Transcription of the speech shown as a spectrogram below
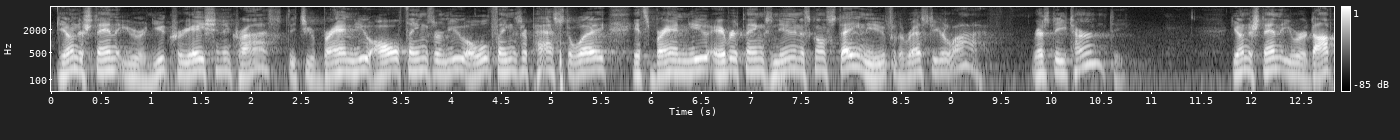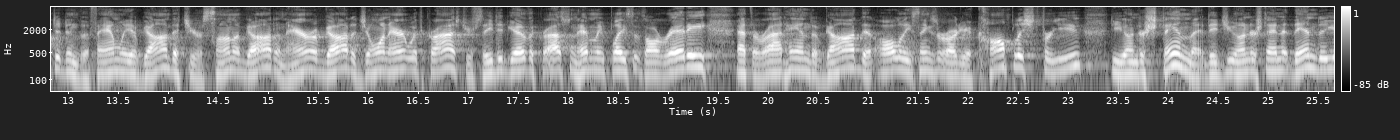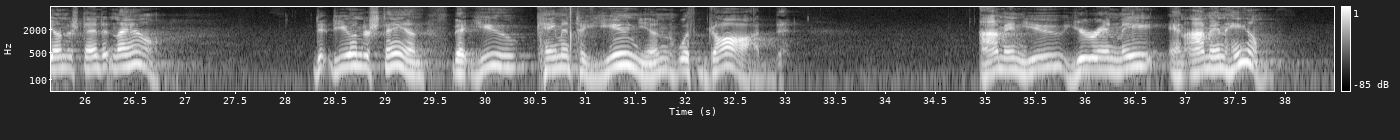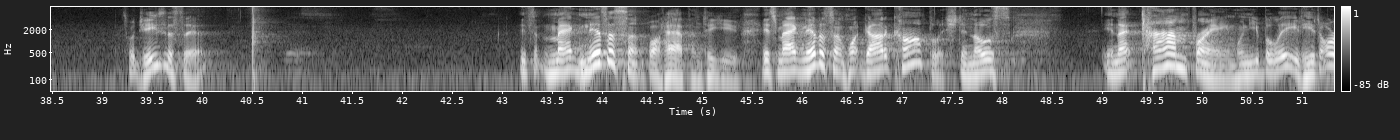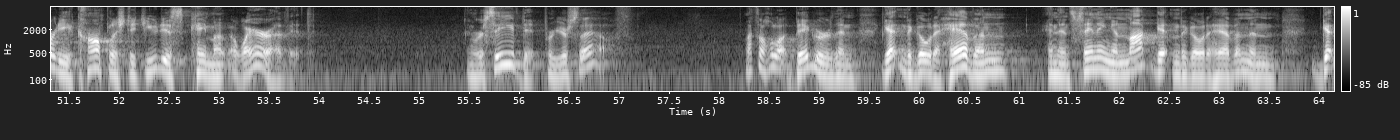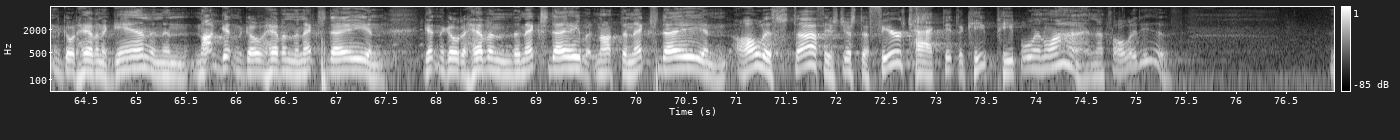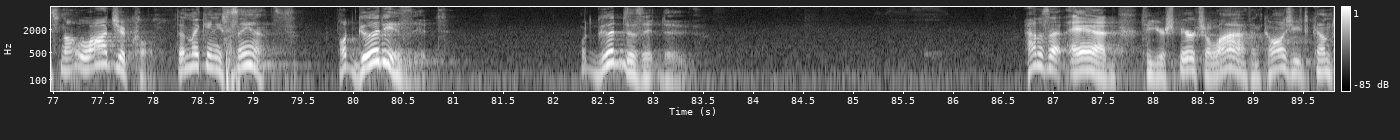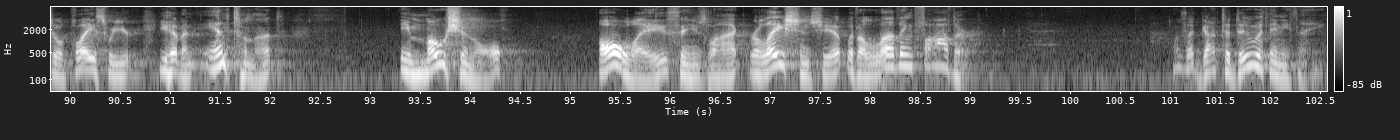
Do you understand that you're a new creation in Christ? That you're brand new? All things are new, old things are passed away. It's brand new, everything's new, and it's going to stay new for the rest of your life, rest of eternity. Do you understand that you were adopted into the family of God, that you're a son of God, an heir of God, a joint heir with Christ? You're seated together with Christ in heavenly places already at the right hand of God, that all of these things are already accomplished for you? Do you understand that? Did you understand it then? Do you understand it now? Do you understand that you came into union with God? I'm in you, you're in me, and I'm in him. That's what Jesus said. It's magnificent what happened to you. It's magnificent what God accomplished in those in that time frame when you believed. He had already accomplished it. You just came aware of it and received it for yourself. That's a whole lot bigger than getting to go to heaven and then sinning and not getting to go to heaven and getting to go to heaven again and then not getting to go to heaven the next day and getting to go to heaven the next day, but not the next day, and all this stuff is just a fear tactic to keep people in line. That's all it is. It's not logical. Doesn't make any sense. What good is it? What good does it do? How does that add to your spiritual life and cause you to come to a place where you you have an intimate, emotional, always seems like, relationship with a loving father. What has that got to do with anything?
